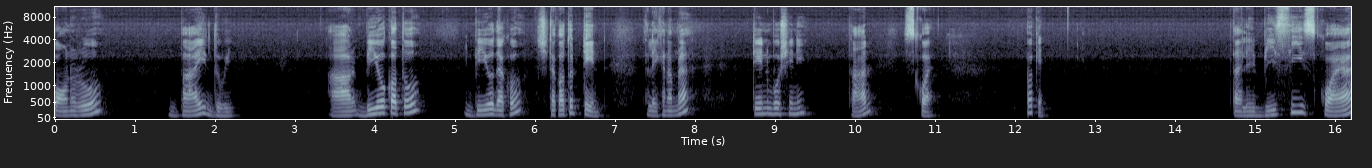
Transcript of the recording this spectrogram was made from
পনেরো বাই দুই। আর বিও কত? বিও দেখো, সেটা কত? টেন তাহলে এখানে আমরা টেন বসে নিই তার স্কোয়ার ওকে তাহলে বিসি স্কোয়ার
